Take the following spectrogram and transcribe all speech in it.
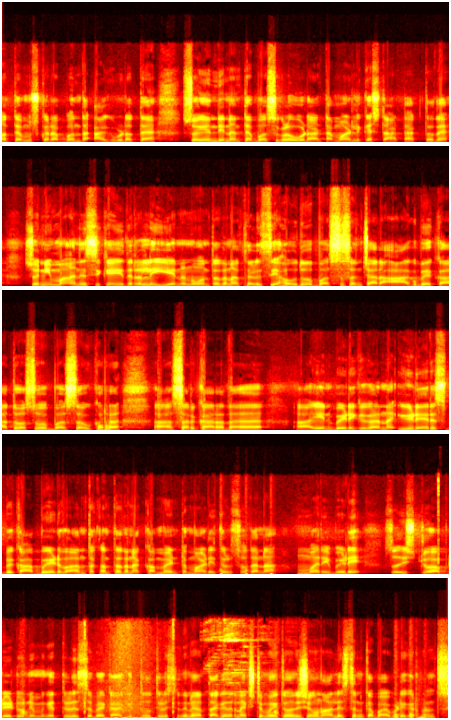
ಮತ್ತೆ ಮುಷ್ಕರ ಬಂದ್ ಆಗಿಬಿಡುತ್ತೆ. ಸೊ ಎಂದಿನಂತೆ ಬಸ್ಗಳು ಓಡಾಟ ಮಾಡಲಿಕ್ಕೆ ಸ್ಟಾರ್ಟ್ ಆಗ್ತದೆ. ಸೊ ನಿಮ್ಮ ಅನಿಸಿಕೆ ಇದರಲ್ಲಿ ಏನನ್ನುವಂಥದ್ದನ್ನು ತಿಳಿಸಿ. ಹೌದು, ಬಸ್ ಸಂಚಾರ ಆಗಬೇಕಾ ಅಥವಾ ಸೊ, ಬಸ್ ಸೌಕರ್ಯ ಸರ್ಕಾರದ ಏನು ಬೇಡಿಕೆಗಳನ್ನು ಈಡೇರಿಸಬೇಕಾ, ಬೇಡವಾ ಅಂತಕ್ಕಂಥದ್ದನ್ನು ಕಮೆಂಟ್ ಮಾಡಿ ತಿಳಿಸೋದನ್ನು ಮರಿಬೇಡಿ. ಸೊ ಇಷ್ಟು ಅಪ್ಡೇಟು ನಿಮಗೆ ತಿಳಿಸಬೇಕಾಗಿತ್ತು. ತಿಳಿಸಿದ್ದೀನಿ ಅರ್ಥ ಆಗಿದ್ರೆ ನೆಕ್ಸ್ಟ್ ಮಾಹಿತಿ ಒಂದು ವಿಷಯವನ್ನು ಆಲಿಸ್ತನಕ ಬಾಯ್ ಬಿಡಿಗರ್ ಫ್ರೆಂಡ್ಸ್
